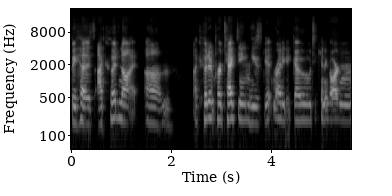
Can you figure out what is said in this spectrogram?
because I could not, um, I couldn't protect him. He's getting ready to go to kindergarten.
